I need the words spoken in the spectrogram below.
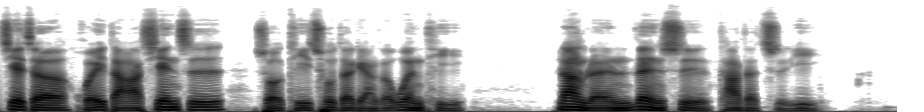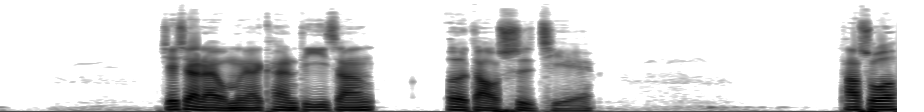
借着回答先知所提出的两个问题，让人认识他的旨意。接下来，我们来看第一章二到四节。他说：“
